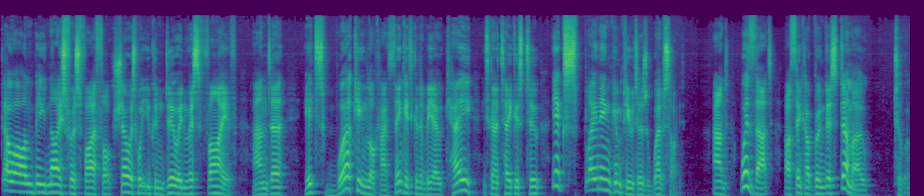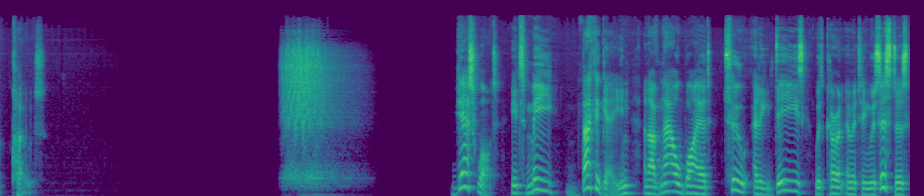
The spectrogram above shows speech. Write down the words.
Go on, be nice for us, Firefox. Show us what you can do in RISC-V. And uh, it's working, look. I think it's going to be okay. It's going to take us to the Explaining Computers website. And with that, I think I'll bring this demo to a close. Guess what? It's me back again, and I've now wired two LEDs with current limiting resistors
